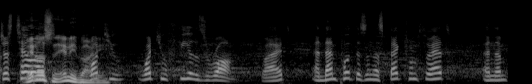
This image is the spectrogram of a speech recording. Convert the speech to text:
Just tell don't us listen to anybody. what you what you feel is wrong, right? And then put this in a spectrum thread, and then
